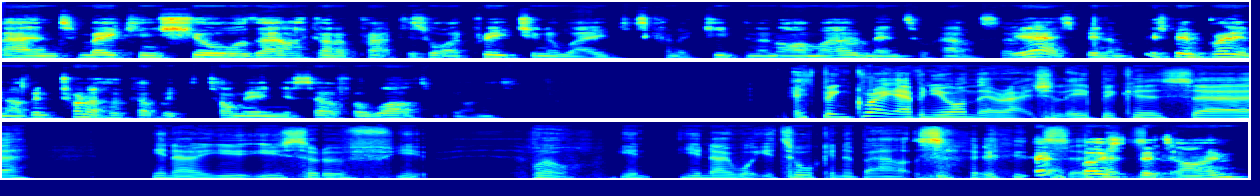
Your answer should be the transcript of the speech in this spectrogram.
and making sure that I kind of practice what I preach in a way just kind of keeping an eye on my own mental health. So yeah it's been it's been brilliant. I've been trying to hook up with Tommy and yourself for a while to be honest. It's been great having you on there actually because uh you know, you you sort of you, well, you you know what you're talking about. So, so most of the time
